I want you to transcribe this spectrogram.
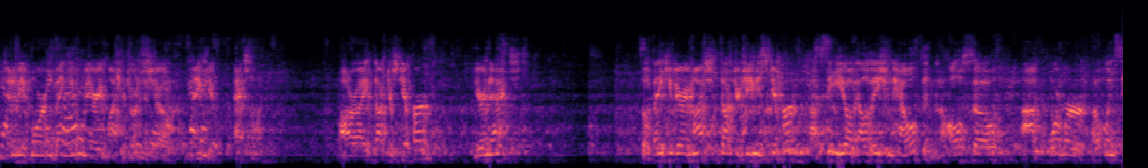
Yeah. Genevieve Moore, Thanks thank you very me. much for joining the show. Yeah, Thank you. Excellent. All right, Dr. Skipper, you're next. So thank you very much, Dr. Jamie Skipper, uh, CEO of Elevation Health, and also uh, former ONC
